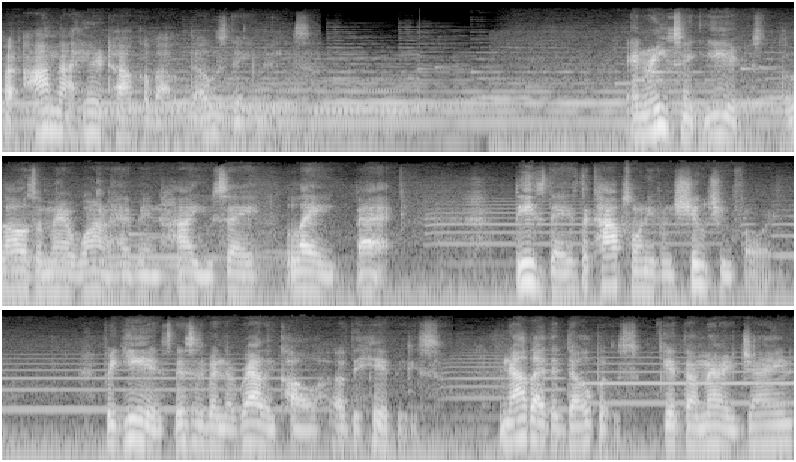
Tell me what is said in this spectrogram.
But I'm not here to talk about those demons. In recent years, the laws of marijuana have been, how you say, laid back. These days, the cops won't even shoot you for it. For years, this has been the rally call of the hippies. Now that the dopers get their Mary Jane,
